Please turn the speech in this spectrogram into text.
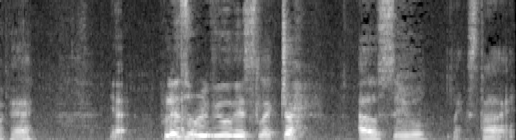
Okay? Yeah. Please review this lecture. I'll see you next time.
